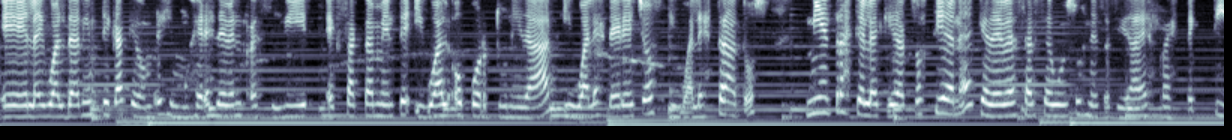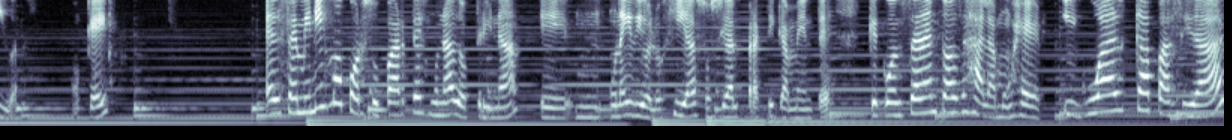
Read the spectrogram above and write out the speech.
Eh, la igualdad implica que hombres y mujeres deben recibir exactamente igual oportunidad, iguales derechos, iguales tratos, mientras que la equidad sostiene que debe ser según sus necesidades respectivas. ¿ok?, el feminismo, por su parte, es una doctrina, eh, una ideología social prácticamente, que concede entonces a la mujer igual capacidad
